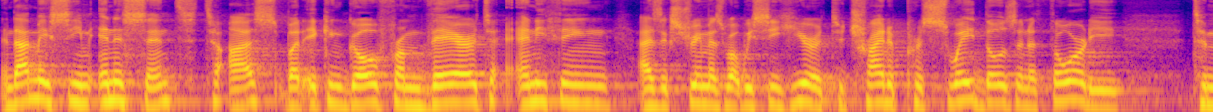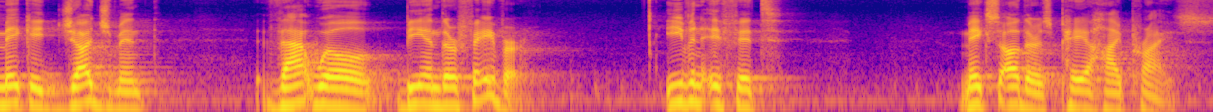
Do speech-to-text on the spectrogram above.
And that may seem innocent to us, but it can go from there to anything as extreme as what we see here to try to persuade those in authority to make a judgment that will be in their favor, even if it makes others pay a high price.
